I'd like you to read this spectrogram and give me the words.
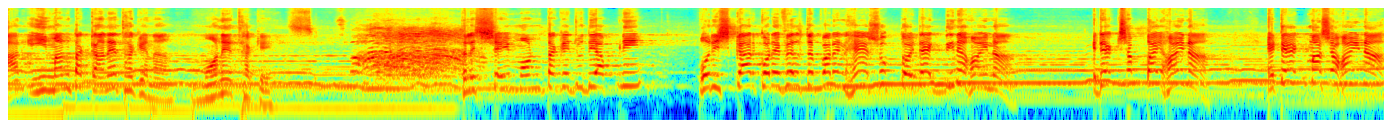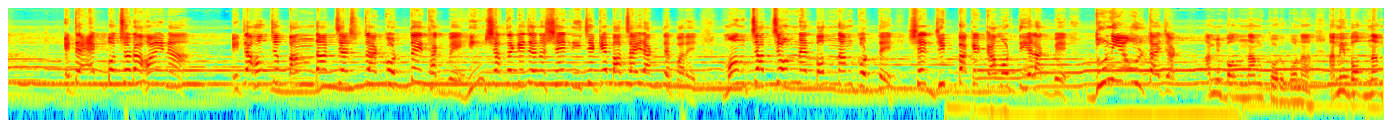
আর ইমানটা কানে থাকে না, মনে থাকে। তাহলে সেই মনটাকে যদি আপনি পরিষ্কার করে ফেলতে পারেন হ্যাঁ সত্য, এটা একদিনে হয় না। এটা এক সপ্তাহে হয় না। এটা এক মাসে হয় না। এটা এক বছরে হয় না। এটা হচ্ছে বান্দার চেষ্টা করতেই থাকবে। হিংসা থেকে যেন সে নিজেকে বাঁচাই রাখতে পারে। মন চাচ্ছে অন্যের বদনাম করতে। সে জিব্বাকে কামড় দিয়ে রাখবে। দুনিয়া উল্টায় যাক। আমি বদনাম করব না, আমি বদনাম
